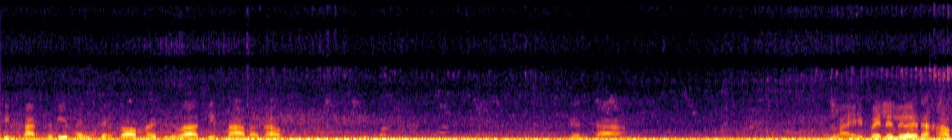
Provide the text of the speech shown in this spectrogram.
ติดขัดสักนิดหนึ่งแต่ก็ไม่ถือว่าติดมากนะครับ เดินทางไหลไปเรื่อยๆนะครับ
